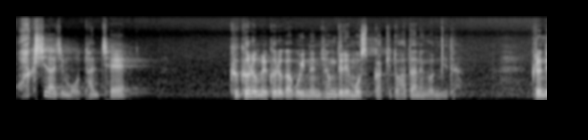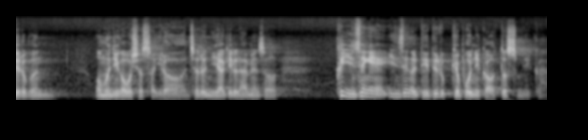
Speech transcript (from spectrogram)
확신하지 못한 채 그 걸음을 걸어가고 있는 형들의 모습 같기도 하다는 겁니다. 그런데 여러분, 어머니가 오셔서 이런저런 이야기를 하면서 그 인생의 인생을 되돌려 보니까 어떻습니까?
